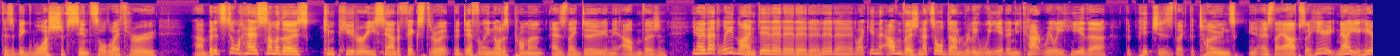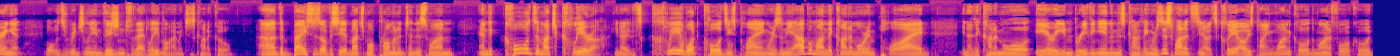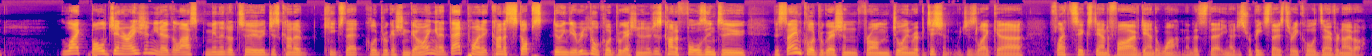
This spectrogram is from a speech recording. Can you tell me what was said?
There's a big wash of synths all the way through. Uh, but it still has some of those computery sound effects through it, but definitely not as prominent as they do in the album version. You know, that lead line, like in the album version, that's all done really weird, and you can't really hear the, the pitches, like the tones as they are. So here, now you're hearing it, what was originally envisioned for that lead line, which is kind of cool. Uh, the bass is obviously much more prominent in this one, and the chords are much clearer. You know, it's clear what chords he's playing, whereas in the album one, they're kind of more implied you know, they're kind of more airy and breathing in and this kind of thing. Whereas this one, it's, you know, it's clear, oh, he's playing one chord, the minor four chord. Like Bold Generation, you know, the last minute or two, it just kind of keeps that chord progression going. And at that point, it kind of stops doing the original chord progression and it just kind of falls into the same chord progression from joy and repetition, which is like uh, flat six down to five, down to one. And that's the, you know, just repeats those three chords over and over.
